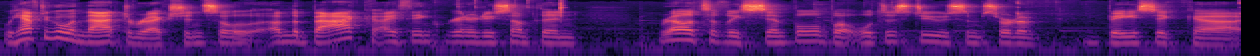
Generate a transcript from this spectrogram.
we have to go in that direction. So on the back, I think we're gonna do something relatively simple, but we'll just do some sort of basic uh,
